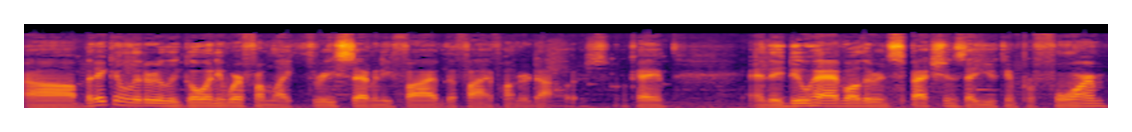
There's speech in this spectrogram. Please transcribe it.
uh, but it can literally go anywhere from like 375 to $500. Okay. And they do have other inspections that you can perform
